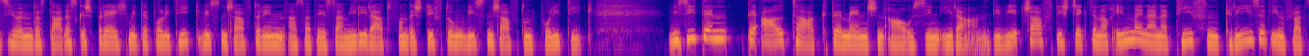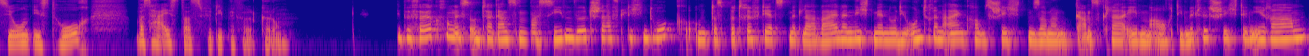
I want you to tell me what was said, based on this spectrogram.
Sie hören das Tagesgespräch mit der Politikwissenschaftlerin Azadeh Samirirat von der Stiftung Wissenschaft und Politik. Wie sieht denn der Alltag der Menschen aus in Iran? Die Wirtschaft, die steckt ja noch immer in einer tiefen Krise, die Inflation ist hoch. Was heißt das für die Bevölkerung? Die Bevölkerung ist unter ganz massivem wirtschaftlichen Druck und das betrifft jetzt mittlerweile nicht mehr nur die unteren Einkommensschichten, sondern ganz klar eben auch die Mittelschicht in Iran.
